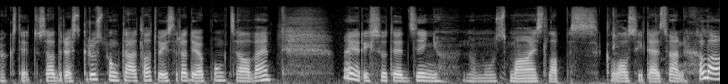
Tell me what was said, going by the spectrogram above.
rakstiet uz adresi krustpunktā Latvijas radio.lv vai arī sūtiet ziņu no mūsu mājaslapas klausītājs Vana. Halā!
